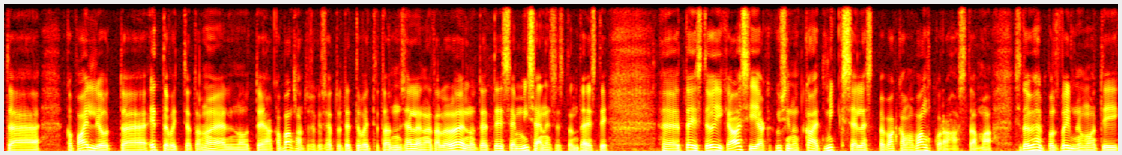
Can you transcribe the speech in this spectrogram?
ka paljud ettevõtjad on öelnud ja ka pangandusega seotud ettevõtjad on sellel nädalal öelnud, et ESM iseenesest on täiesti Äh, täiesti õige asi, aga küsinud ka, et miks sellest peab hakkama panku rahastama. seda ühelt poolt võib niimoodi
